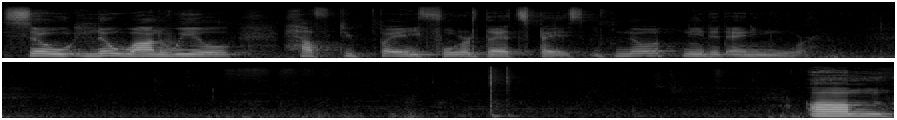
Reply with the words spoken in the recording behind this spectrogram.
so no one will have to pay for that space. It's not needed anymore. Um,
